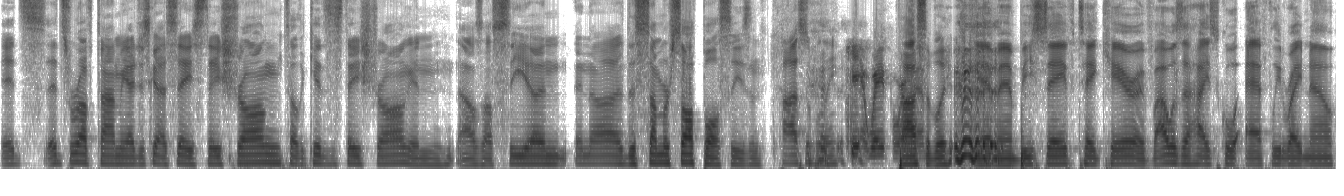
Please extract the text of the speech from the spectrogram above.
It's it's rough, Tommy. I just gotta say, stay strong. Tell the kids to stay strong, and I'll I'll see you in in uh, this summer softball season. Possibly. Can't wait for it. Possibly. yeah, man. Be safe. Take care. If I was a high school athlete right now,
